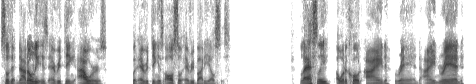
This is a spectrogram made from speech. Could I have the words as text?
so that not only is everything ours, but everything is also everybody else's. Lastly, I want to quote Ayn Rand. Ayn Rand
